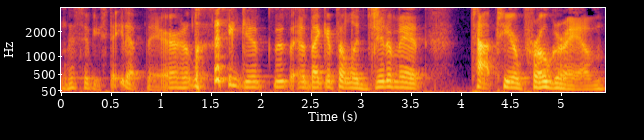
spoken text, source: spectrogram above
Mississippi State up there. like it's like it's a legitimate top tier program.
